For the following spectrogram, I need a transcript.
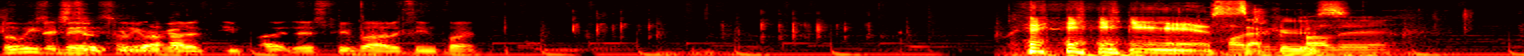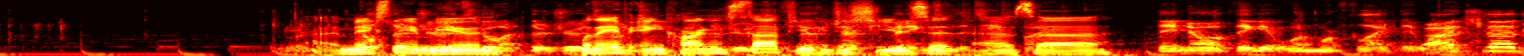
Lumi's There's mid, two so people you're out of team fight. There's people out of team fight. Hodging Suckers. Pally. Uh, It makes No, me immune. going- When they have going team fight, incarn and stuff, you can just use it to the team as fight. uh They know if they get one more flag, they win. Watch the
